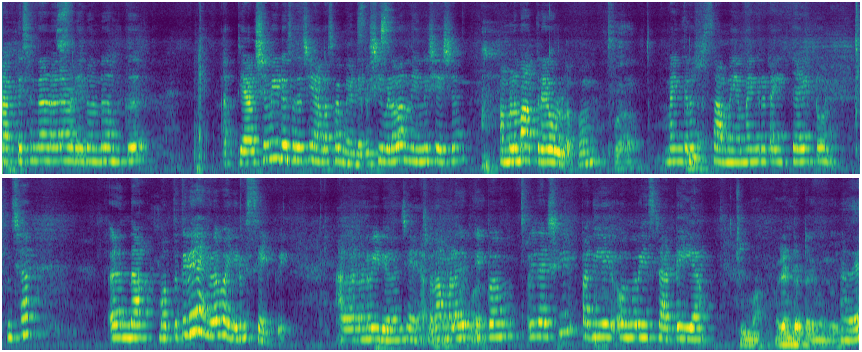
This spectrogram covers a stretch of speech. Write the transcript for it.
ബാപ്റ്റിസം കാണാൻ അവിടെ ആയതുകൊണ്ട് നമുക്ക് അത്യാവശ്യം വീഡിയോസ് ഒക്കെ ചെയ്യാനുള്ള സമയമുണ്ട്. പക്ഷെ ഇവിടെ വന്നതിന് ശേഷം നമ്മൾ മാത്രമേ ഉള്ളൂ. അപ്പം ഭയങ്കര സമയം ഭയങ്കര ടൈറ്റ് ആയിട്ടുണ്ട്. എന്നുവെച്ചാൽ എന്താ മൊത്തത്തിൽ ഞങ്ങൾ ഭയങ്കര മിസ്സായിപ്പോയി അതുകൊണ്ടാണ് വീഡിയോ ഒന്നും ചെയ്യുന്നത് അപ്പം നമ്മൾ ഇപ്പം വിചാരിച്ച് പതിയെ ഒന്ന് റീസ്റ്റാർട്ട് ചെയ്യാം. ചുമ്മാ രണ്ട് ടൈമിൽ അതെ.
